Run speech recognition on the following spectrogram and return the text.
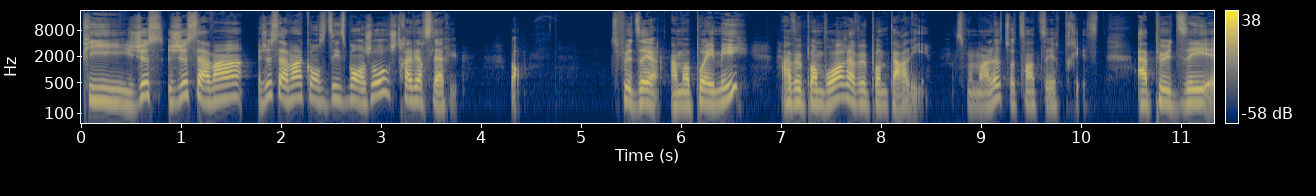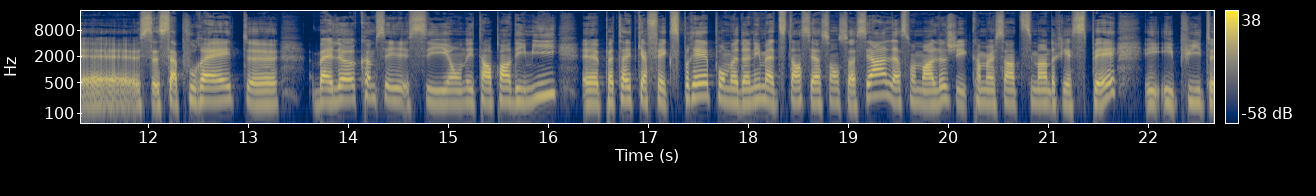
puis juste, juste avant, juste avant qu'on se dise bonjour, je traverse la rue. Bon, tu peux dire, elle m'a pas aimé, elle veut pas me voir, elle veut pas me parler. À ce moment-là, tu vas te sentir triste. Elle peut dire, euh, ça, pourrait être, euh, ben là, comme c'est, on est en pandémie, euh, peut-être qu'elle fait exprès pour me donner ma distanciation sociale. À ce moment-là, j'ai comme un sentiment de respect et, puis de-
